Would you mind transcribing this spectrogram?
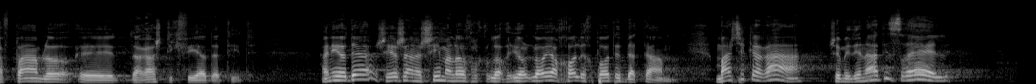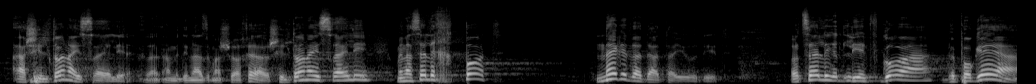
אף פעם לא אה, דרשתי כפייה דתית. אני יודע שיש אנשים, אני לא לא, לא יכול לכפות את דתם. מה שקרה, שמדינת ישראל, השלטון הישראלי, המדינה זה משהו אחר, השלטון הישראלי מנסה לכפות נגד הדת היהודית. רוצה לפגוע ופוגע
